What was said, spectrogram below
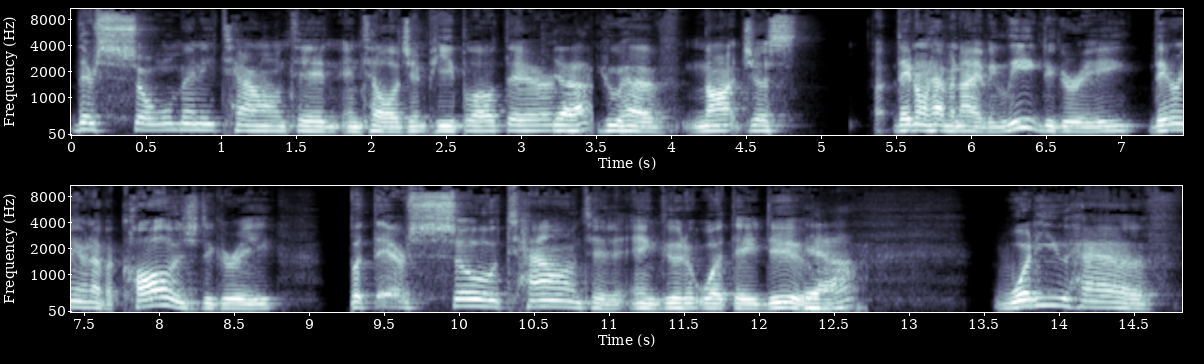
there's so many talented, intelligent people out there Yeah. who have not just, they don't have an Ivy League degree, they don't even have a college degree, but they're so talented and good at what they do. Yeah. What do you have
